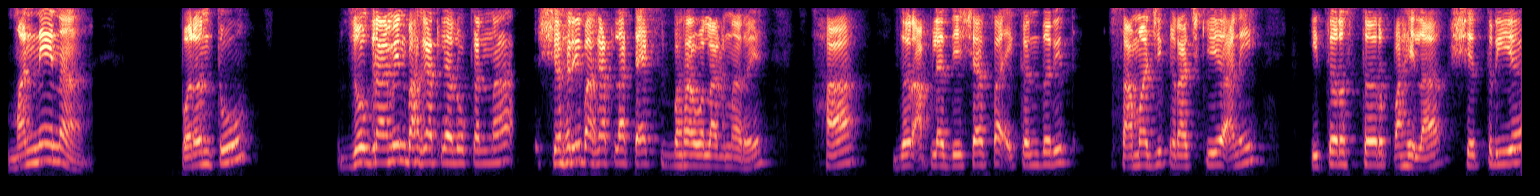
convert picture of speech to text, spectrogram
मान्य आहे ना? परंतु जो ग्रामीण भागातल्या लोकांना शहरी भागातला टॅक्स भरावा लागणार आहे हा जर आपल्या देशाचा एकंदरीत सामाजिक राजकीय आणि इतर स्तर पाहिला क्षेत्रीय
